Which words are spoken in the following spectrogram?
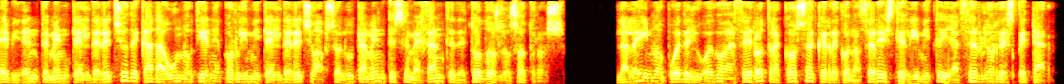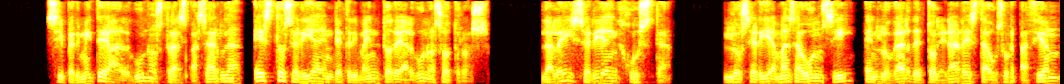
Evidentemente el derecho de cada uno tiene por límite el derecho absolutamente semejante de todos los otros. La ley no puede luego hacer otra cosa que reconocer este límite y hacerlo respetar. Si permite a algunos traspasarla, esto sería en detrimento de algunos otros. La ley sería injusta. Lo sería más aún si, en lugar de tolerar esta usurpación,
